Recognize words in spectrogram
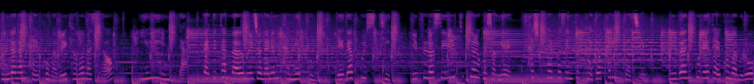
건강한 달콤함을 경험하세요. 2위입니다. 따뜻한 마음을 전하는 답례품 레다 꿀스틱 1 플러스 1 특별 구성에 48% 가격 할인까지 일반 꿀의 달콤함으로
